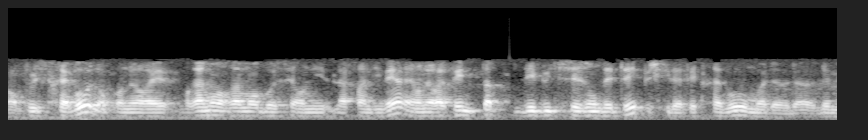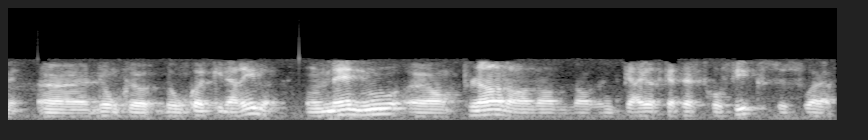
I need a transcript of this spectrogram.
en plus très beau, donc on aurait vraiment, vraiment bossé en la fin d'hiver et on aurait fait une top début de saison d'été puisqu'il a fait très beau au mois de, mai. Euh, donc, euh, donc quoi qu'il arrive, on est, nous, euh, en plein dans, une période catastrophique, que ce soit la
